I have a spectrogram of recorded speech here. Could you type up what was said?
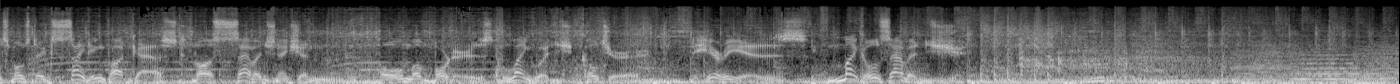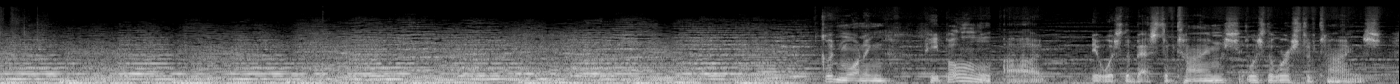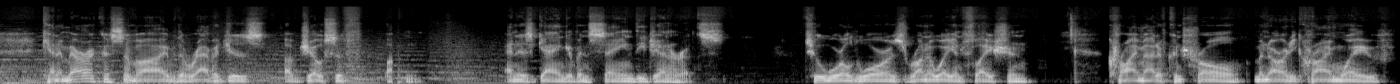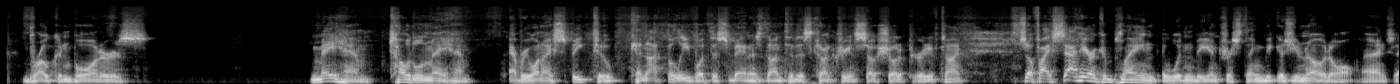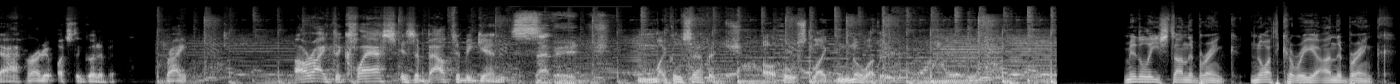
world's most exciting podcast, The Savage Nation, home of borders, language, culture. Here he is, Michael Savage. Good morning, people. Uh, it was the best of times, it was the worst of times. Can America survive the ravages of Joseph Biden and his gang of insane degenerates? Two world wars, runaway inflation, crime out of control, minority crime wave, broken borders, mayhem, total mayhem everyone I speak to cannot believe what this man has done to this country in so short a period of time. So if I sat here and complained, it wouldn't be interesting because you know it all. And say, I've heard it. What's the good of it? Right? All right. The class is about to begin. Savage. Michael Savage, a host like no other. Middle East on the brink, North Korea on the brink.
